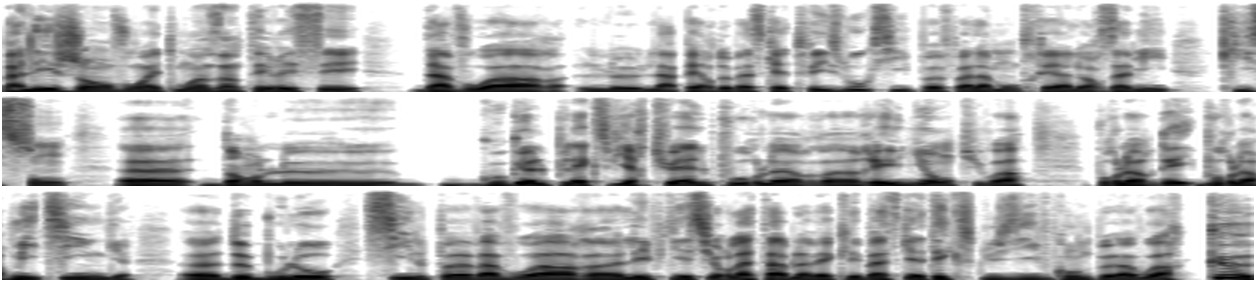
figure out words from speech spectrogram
bah, les gens vont être moins intéressés d'avoir la paire de baskets Facebook s'ils ne peuvent pas la montrer à leurs amis qui sont euh, dans le Googleplex virtuel pour leur euh, réunion, tu vois, pour leur, pour leur meeting euh, de boulot. S'ils peuvent avoir les pieds sur la table avec les baskets exclusives qu'on ne peut avoir que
